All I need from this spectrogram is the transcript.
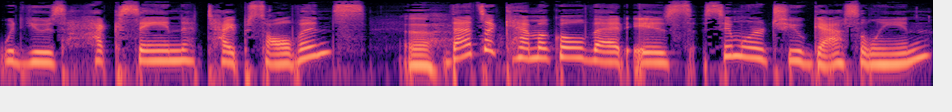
would use hexane type solvents. That's a chemical that is similar to gasoline.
